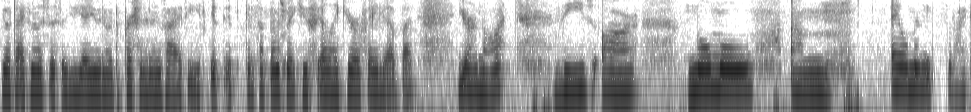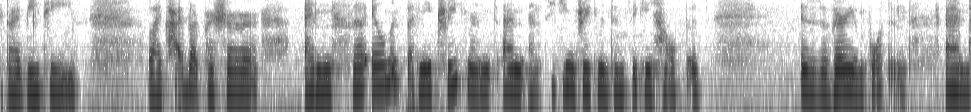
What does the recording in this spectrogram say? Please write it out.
your diagnosis and you hear you know depression and anxiety it, it can sometimes make you feel like you're a failure but you're not these are normal um, ailments like diabetes, like high blood pressure, and the ailments that need treatment and, and seeking treatment and seeking help is is very important. And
